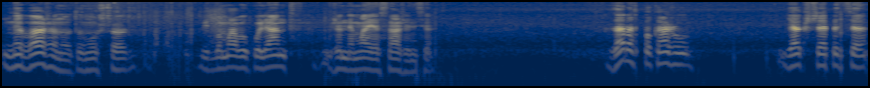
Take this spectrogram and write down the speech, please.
не бажано, тому що відломав окулянт, вже немає саженця. Зараз покажу, як щепиться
